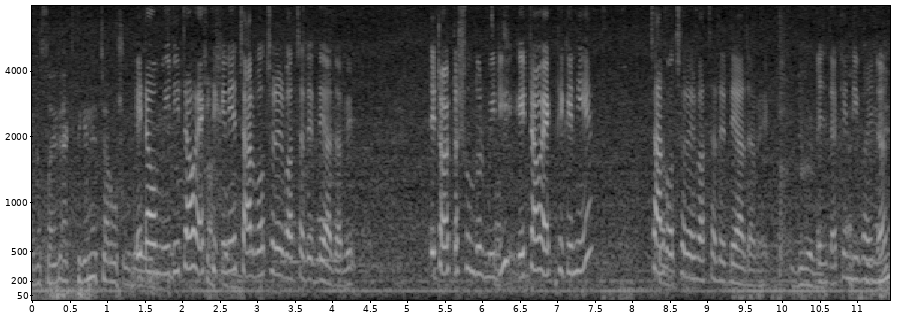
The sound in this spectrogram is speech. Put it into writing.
এটা সাইজ এক থেকে নিয়ে চার বছর। এটাও মিডিটাও এক থেকে নিয়ে চার বছরের বাচ্চাদের দেওয়া যাবে। এটাও একটা সুন্দর মিডি এটাও এক থেকে নিয়ে চার বছরের বাচ্চাদের দেয়া যাবে। এই যে দেখেন হচ্ছে।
